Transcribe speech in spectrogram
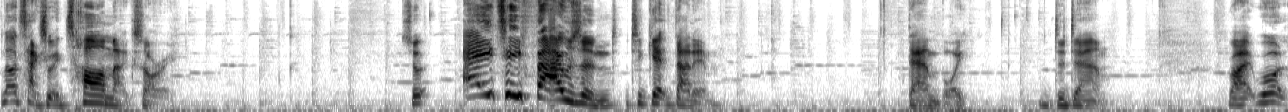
Not taxiway, tarmac, sorry. So 80,000 to get that in. Damn, boy. Da damn. Right, well,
